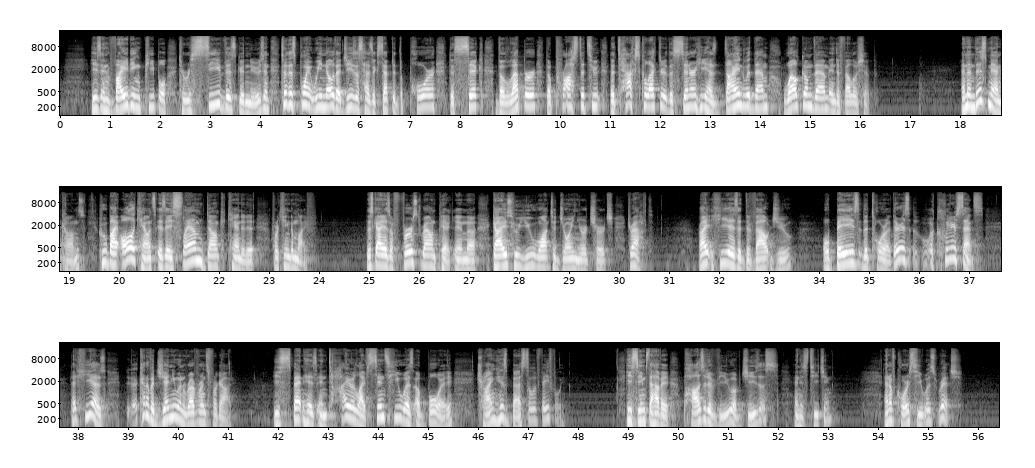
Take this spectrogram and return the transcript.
He's inviting people to receive this good news. And to this point, we know that Jesus has accepted the poor, the sick, the leper, the prostitute, the tax collector, the sinner. He has dined with them, welcomed them into fellowship. And then this man comes, who by all accounts is a slam dunk candidate for kingdom life. This guy is a first round pick in the guys who you want to join your church draft. Right? He is a devout Jew, obeys the Torah. There is a clear sense that he has kind of a genuine reverence for God. He spent his entire life, since he was a boy, trying his best to live faithfully. He seems to have a positive view of Jesus and his teaching. And of course, he was rich.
